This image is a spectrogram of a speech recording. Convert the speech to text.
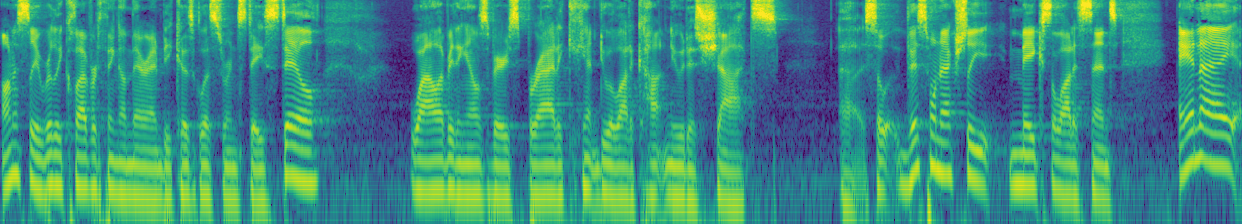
honestly a really clever thing on their end because glycerin stays still while everything else is very sporadic. You can't do a lot of continuous shots. Uh, so this one actually makes a lot of sense and I,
